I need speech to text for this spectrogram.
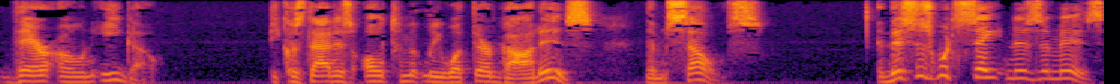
their own ego. Because that is ultimately what their God is, themselves. And this is what Satanism is.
